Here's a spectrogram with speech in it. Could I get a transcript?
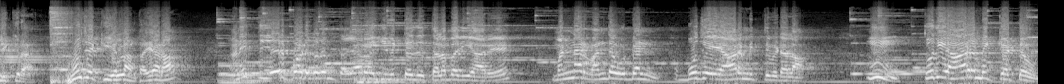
கொண்டிருக்கிறார். பூஜைக்கு எல்லாம் தயாரா? அனைத்து ஏற்பாடுகளும் தயாராகி விட்டது தளபதியாரே. மன்னர் வந்தவுடன் பூஜையை ஆரம்பித்து விடலாம். ம் துதி ஆரம்பிக்கட்டும்.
